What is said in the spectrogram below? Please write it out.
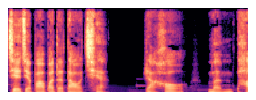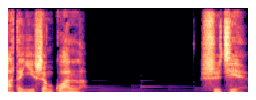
结结巴巴的道歉，然后门啪的一声关了。世界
